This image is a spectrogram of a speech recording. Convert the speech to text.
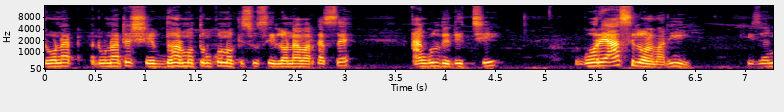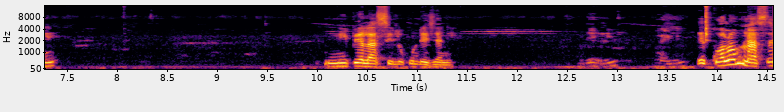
ডোনাট ডোনাটের শেপ দেওয়ার মতন কোনো কিছু ছিল না আমার কাছে। আঙ্গুল দিয়ে দিচ্ছি। ঘরে আসছিল আমার ই কি জানি? নিপেল আসছিল কোনটা জানি। এ কলম নাচে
